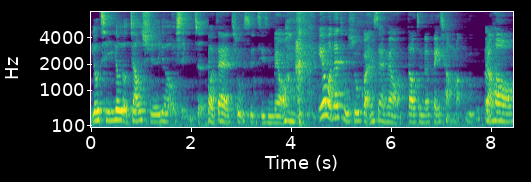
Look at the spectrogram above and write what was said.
尤其又有教学又有行政。我在处事其实没有，因为我在图书馆，所以没有到真的非常忙碌。然后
